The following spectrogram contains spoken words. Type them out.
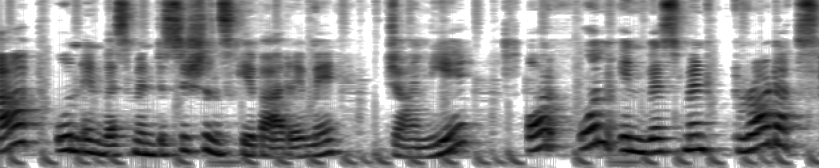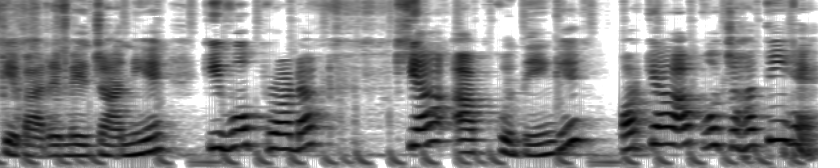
आप उन इन्वेस्टमेंट डिसीशंस के बारे में जानिए और उन इन्वेस्टमेंट प्रोडक्ट्स के बारे में जानिए कि वो प्रोडक्ट क्या आपको देंगे और क्या आप वो चाहती हैं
